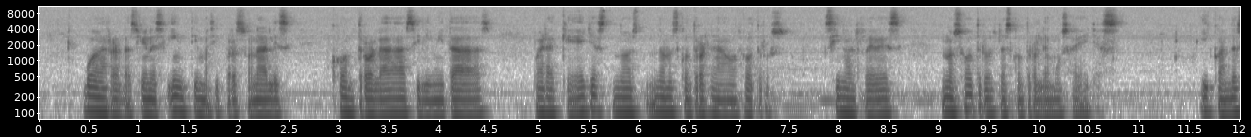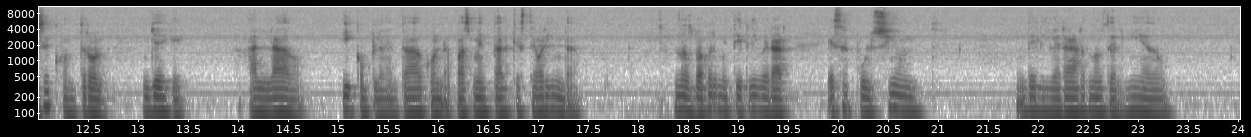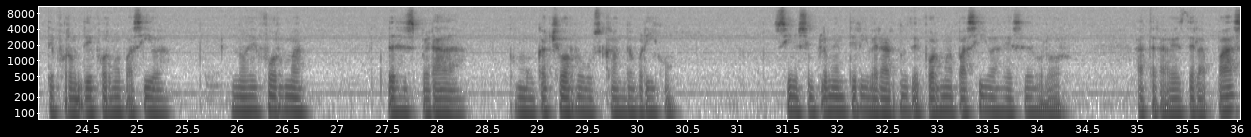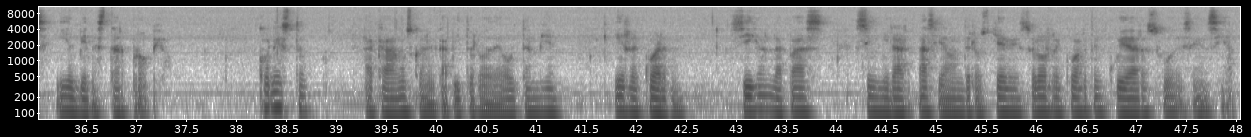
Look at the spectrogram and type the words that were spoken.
buenas relaciones íntimas y personales, controladas y limitadas, para que ellas no, no nos controlen a nosotros sino al revés, nosotros las controlemos a ellas. Y cuando ese control llegue al lado y complementado con la paz mental que éste brinda, nos va a permitir liberar esa pulsión de liberarnos del miedo de, de forma pasiva, no de forma desesperada, como un cachorro buscando abrigo, sino simplemente liberarnos de forma pasiva de ese dolor a través de la paz y el bienestar propio. Con esto acabamos con el capítulo de hoy también. Y recuerden, sigan la paz sin mirar hacia donde los lleve, solo recuerden cuidar su esencia.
